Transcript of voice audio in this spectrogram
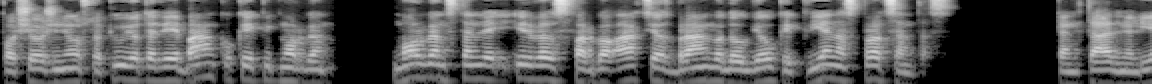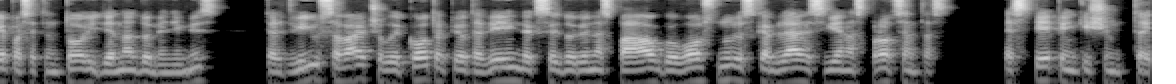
Po šio žinios tokių JOTV bankų kaip Morgan, Morgan Stanley ir Wells Fargo akcijos brango daugiau kaip 1 procentas. Penktadienio Liepos 7 diena duomenimis per dviejų savaičių laikotarpį JOTV indeksai duomenės paaugo vos 0,1 procentas, SP 500.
